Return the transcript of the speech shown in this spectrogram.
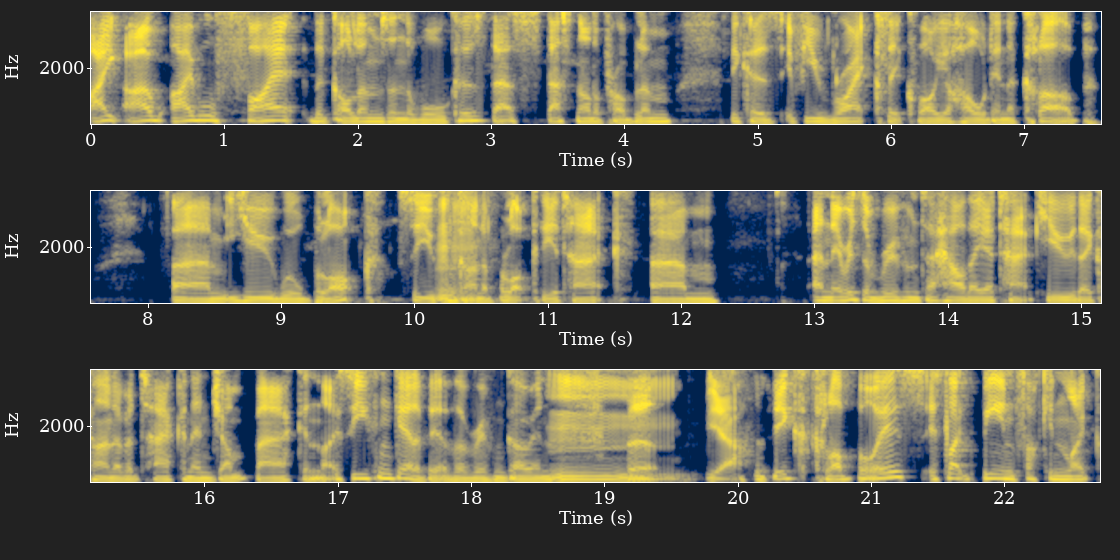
I, I I will fight the golems and the walkers. That's that's not a problem because if you right click while you're holding a club, um, you will block. So you can Mhm. kind of block the attack. Um and there is a rhythm to how they attack you. They kind of attack and then jump back and like so you can get a bit of a rhythm going Mm, yeah. the big club boys, it's like being fucking like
